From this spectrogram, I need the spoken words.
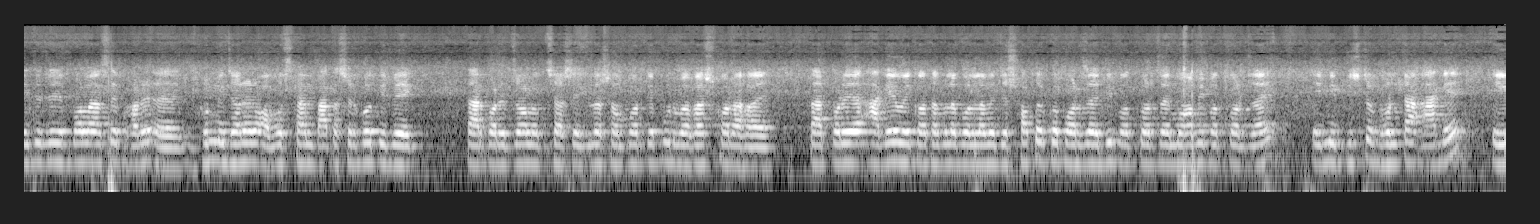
এই যে যে বলা আছে ঘরে ঘূর্ণিঝড়ের অবস্থান, বাতাসের গতিবেগ, তারপরে জলোচ্ছ্বাস, এগুলো সম্পর্কে পূর্বাভাস করা হয়। তারপরে আগে ওই কথাগুলো বললাম যে সতর্ক পর্যায়ে, বিপদ পর্যায়ে, মহাবিপদ পর্যায়ে, এই নির্দিষ্ট ঘণ্টা আগে এই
